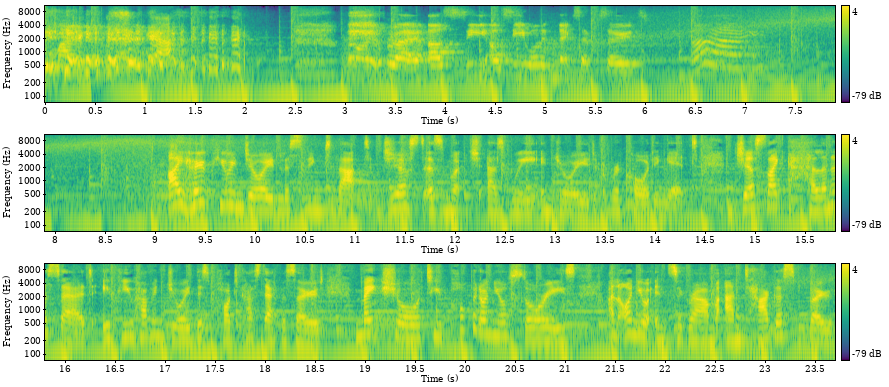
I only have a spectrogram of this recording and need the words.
in life. yeah. right, I'll see. I'll see you all in the next episode. I hope you enjoyed listening to that just as much as we enjoyed recording it. Just like Helena said, if you have enjoyed this podcast episode, make sure to pop it on your stories and on your Instagram and tag us both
